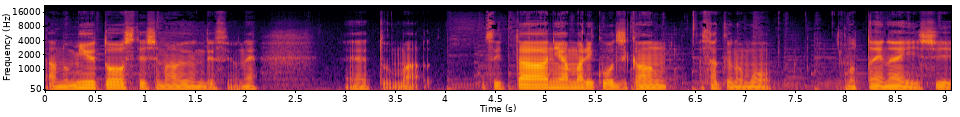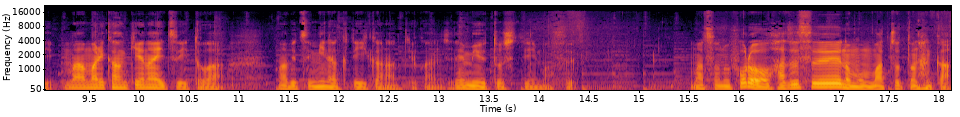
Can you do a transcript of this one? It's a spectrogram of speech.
あのミュートしてしまうんですよね。えっ、とまあツイッターにあんまりこう時間割くのももったいないし、まあ、あんまり関係ないツイートは、まあ、別に見なくていいかなっていう感じでミュートしています。まあそのフォローを外すのもまあちょっとなんか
